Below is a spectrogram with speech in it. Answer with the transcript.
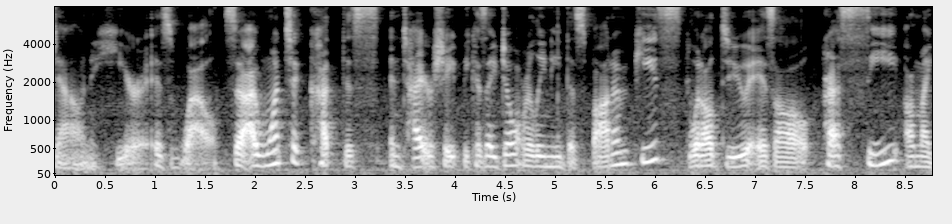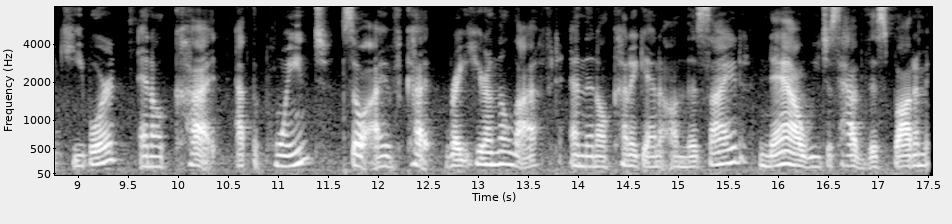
down here as well. So I want to cut this entire shape because I don't really need this bottom piece. What I'll do is I'll press C on my keyboard and I'll cut at the point. So I've cut right here on the left and then I'll cut again on this side. Now we just have this bottom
